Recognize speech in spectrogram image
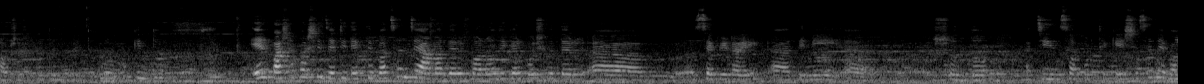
সংসদে প্রতিনিধিত্ব করব। কিন্তু এর পাশাপাশি যেটি দেখতে পাচ্ছেন যে আমাদের গণ অধিকার পরিষদের সেক্রেটারি তিনি সদ্য চীন সফর থেকে এসেছেন এবং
